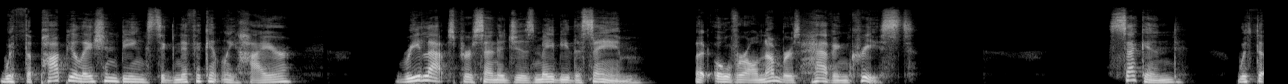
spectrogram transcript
with the population being significantly higher, relapse percentages may be the same, but overall numbers have increased. Second, with the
